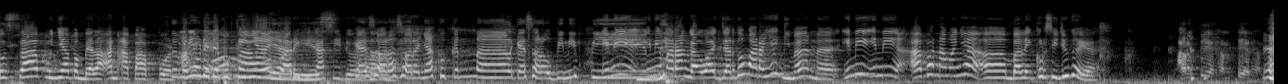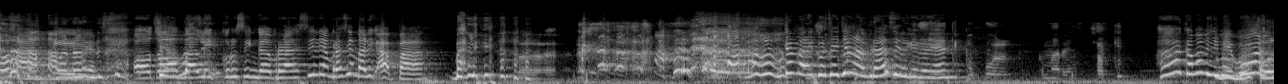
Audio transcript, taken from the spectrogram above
usah punya pembelaan apa pun. Ini udah ada buktinya ya, Klarifikasi dulu. Kayak suara-suaranya aku kenal, kayak suara Upin Ipin. ini ini marah nggak wajar tuh marahnya gimana? Ini ini apa namanya eh, balik kursi juga ya? hampir, hampir. hampir. Oh hampir. Oh kalau balik kursi nggak berhasil, yang berhasil balik apa? Balik Eh, kan balik kursi aja nggak berhasil gitu kan? dipukul kemarin sakit. Hah, kamu habis dibukul?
